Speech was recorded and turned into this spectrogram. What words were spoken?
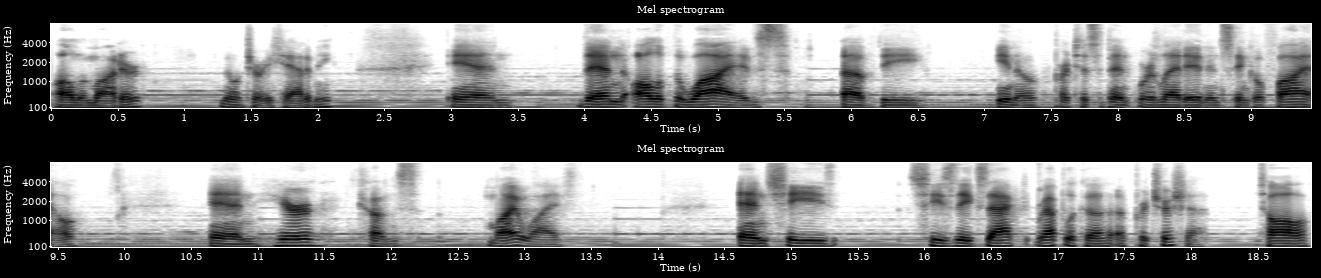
alma mater, military academy. And then all of the wives of the, you know, participant were let in in single file. And here comes my wife. And she's she's the exact replica of Patricia. Tall,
